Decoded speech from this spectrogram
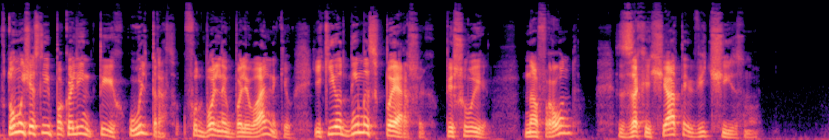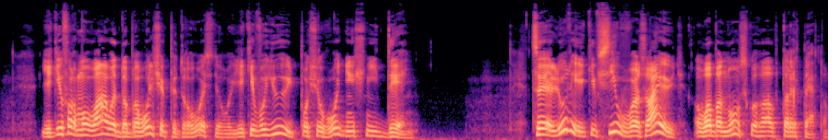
В тому числі поколінь тих ультрас, футбольних вболівальників, які одними з перших пішли на фронт захищати вітчизну, які формували добровольчі підрозділи, які воюють по сьогоднішній день. Це люди, які всі вважають Лобановського авторитетом.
